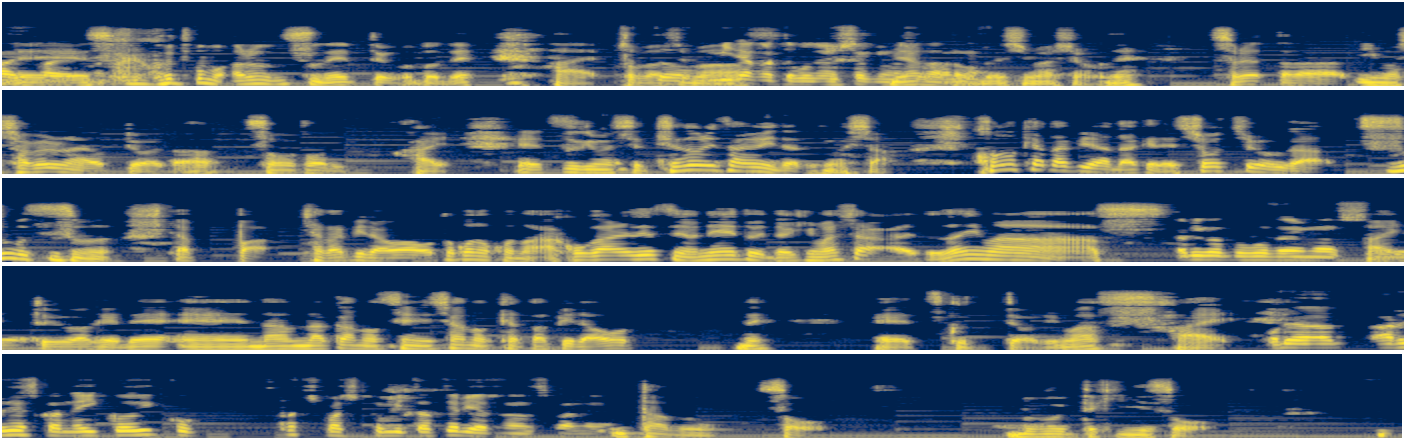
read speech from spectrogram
はいはい。えー そういうこともあるんですね、ということで。はい。飛ばします。見なかったことにしときま見しょうかねなかったことにしましょうね。それやったら、今喋るなよって言われたら、その通り。はい。えー続きまして、手乗りさんよりいただきました。このキャタピラだけで焼酎が進む進む。やっぱ、キャタピラは男の子の憧れですよね、といただきました。ありがとうございます。ありがとうございます。はい。というわけで、えー何らかの戦車のキャタピラをね、えー作っております。はい。これは、あれですかね、一個一個パチパチ組み立てるやつなんですかね。多分、そう。部分的にそ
